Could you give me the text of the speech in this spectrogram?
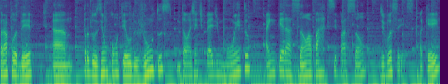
para poder uh, produzir um conteúdo juntos. Então a gente pede muito a interação, a participação de vocês, ok?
